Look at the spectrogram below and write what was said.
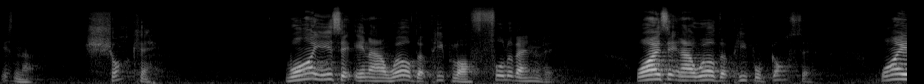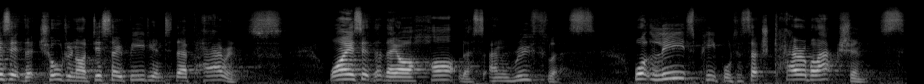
Isn't that shocking? Why is it in our world that people are full of envy? Why is it in our world that people gossip? Why is it that children are disobedient to their parents? Why is it that they are heartless and ruthless? What leads people to such terrible actions?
